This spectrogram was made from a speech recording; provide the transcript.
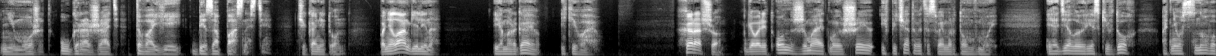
не может угрожать твоей безопасности», — чеканит он. «Поняла, Ангелина?» Я моргаю и киваю. «Хорошо», — говорит он, сжимает мою шею и впечатывается своим ртом в мой. Я делаю резкий вдох, от него снова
